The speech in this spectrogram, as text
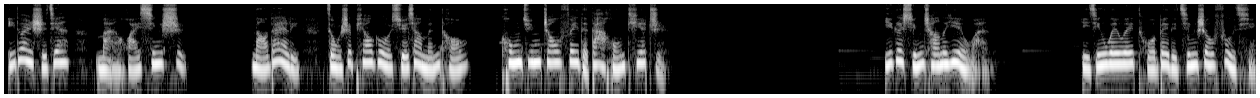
一段时间满怀心事，脑袋里总是飘过学校门头空军招飞的大红贴纸。一个寻常的夜晚，已经微微驼背的精瘦父亲，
